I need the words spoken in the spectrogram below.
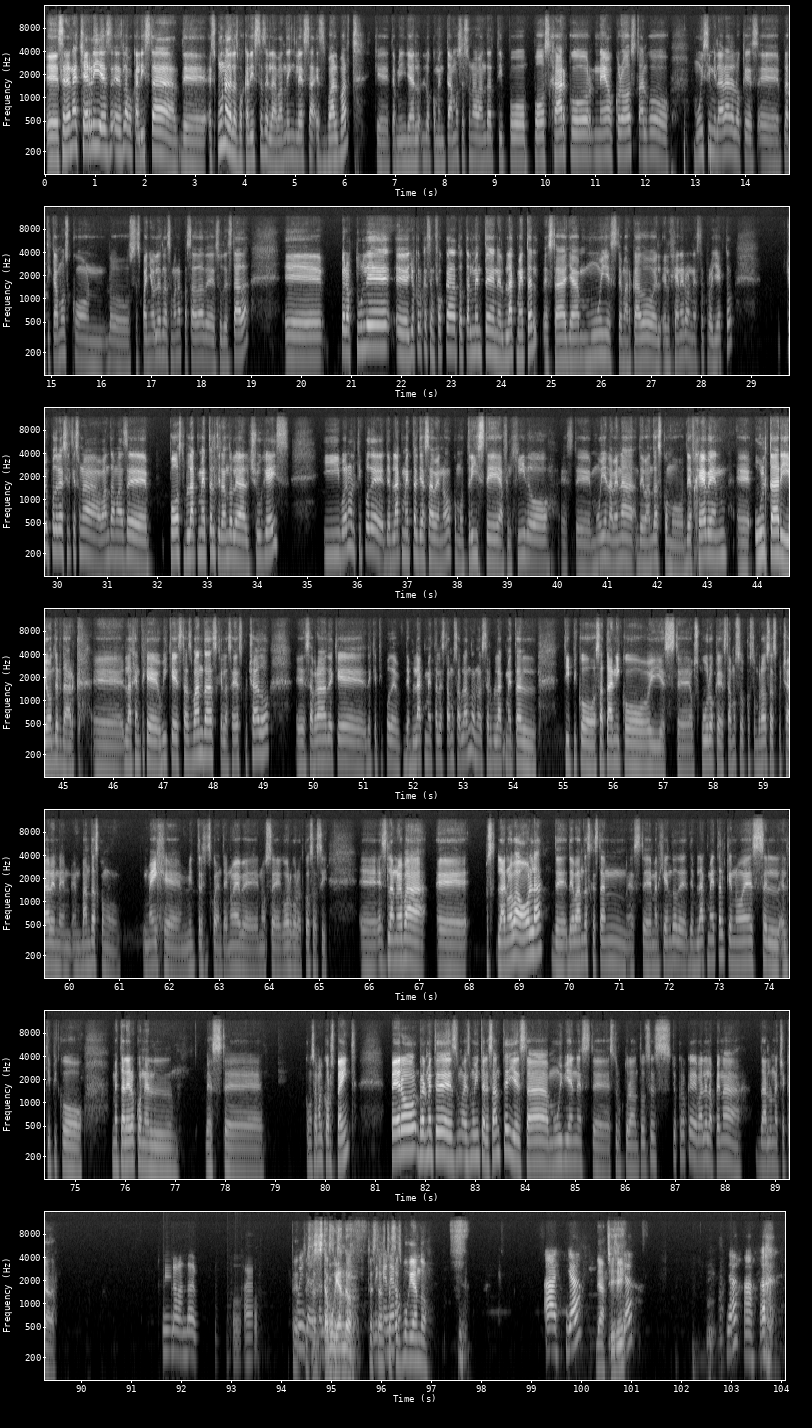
Eh, Serena Cherry es, es, la vocalista de, es una de las vocalistas de la banda inglesa Svalbard, que también ya lo, comentamos, es una banda tipo post-hardcore, neo-cross, algo muy similar a lo que platicamos con los españoles la semana pasada de Sudestada. Eh, pero Actule eh, yo creo que se enfoca totalmente en el black metal, está ya muy este, marcado el, género en este proyecto. Yo podría decir que es una banda más de post black metal tirándole al shoegaze. Y bueno, el tipo de, black metal ya saben, ¿no? Como triste, afligido, este, muy en la vena de bandas como Death Heaven, eh, Ultar y Underdark. Eh, la gente que ubique estas bandas, que las haya escuchado, eh, sabrá de qué, de qué tipo de, black metal estamos hablando, no es el black metal típico satánico y este oscuro que estamos acostumbrados a escuchar en, bandas como Mayhem, 1349, no sé, Gorgoroth, cosas así. Eh, es la nueva, eh, pues, la nueva ola de, bandas que están este, emergiendo de, black metal, que no es el, el típico metalero con el, este, ¿cómo se llama? El Corpse Paint. Pero realmente es, muy interesante y está muy bien este, estructurado. Entonces, yo creo que vale la pena darle una checada. Una banda de. Te, te estás, está bugueando. Te estás, te estás bugueando. Ah, ¿ya? Ya. Sí, sí. ¿Ya? ¿Ya? Ah.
